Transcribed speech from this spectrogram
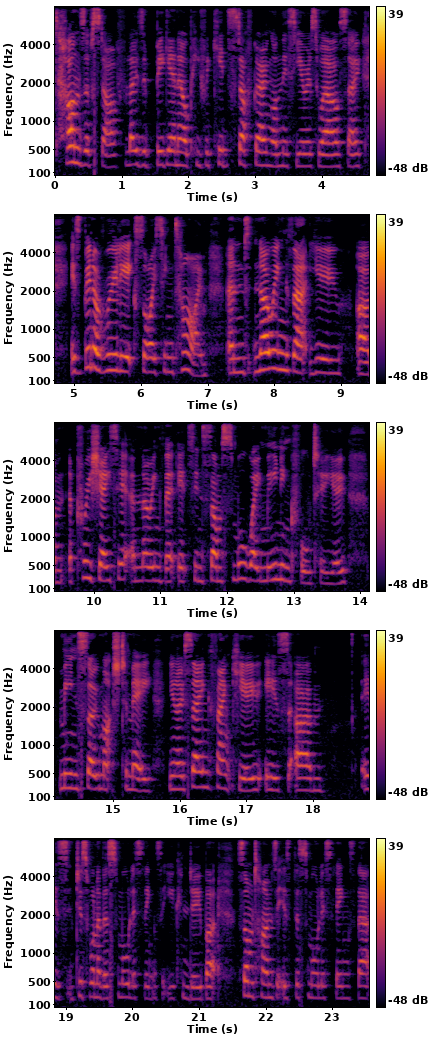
tons of stuff, loads of big NLP for kids stuff going on this year as well. So it's been a really exciting time, and knowing that you um, appreciate it and knowing that it's in some small way meaningful to you means so much to me. You know, saying thank you is um, is just one of the smallest things that you can do, but sometimes it is the smallest things that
